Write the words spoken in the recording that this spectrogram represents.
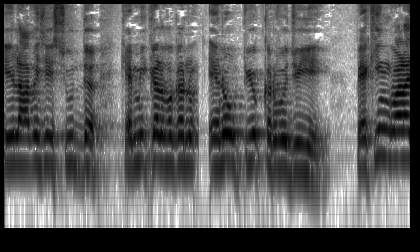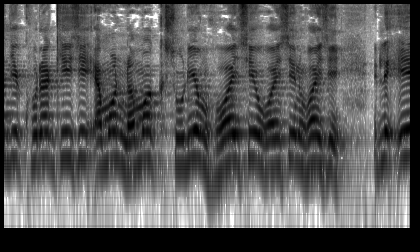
તેલ આવે છે, શુદ્ધ કેમિકલ વગરનું, એનો ઉપયોગ કરવો જોઈએ. પેકિંગવાળા જે ખોરાક ખાઈએ છીએ, એમાં નમક, સોડિયમ હોય છે હોય છે ને હોય છે, એટલે એ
